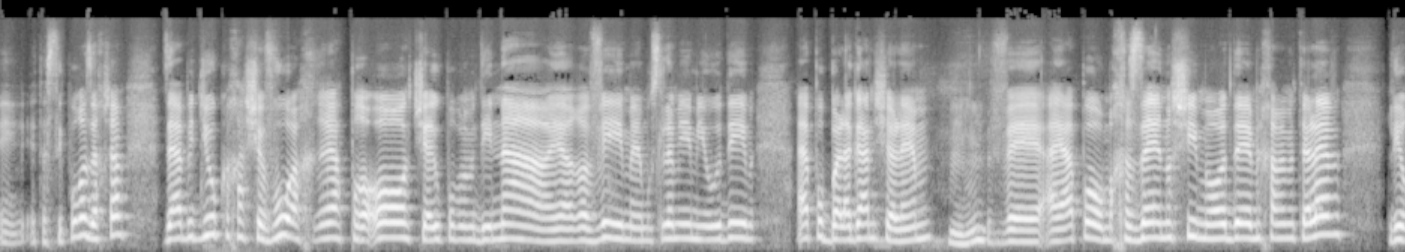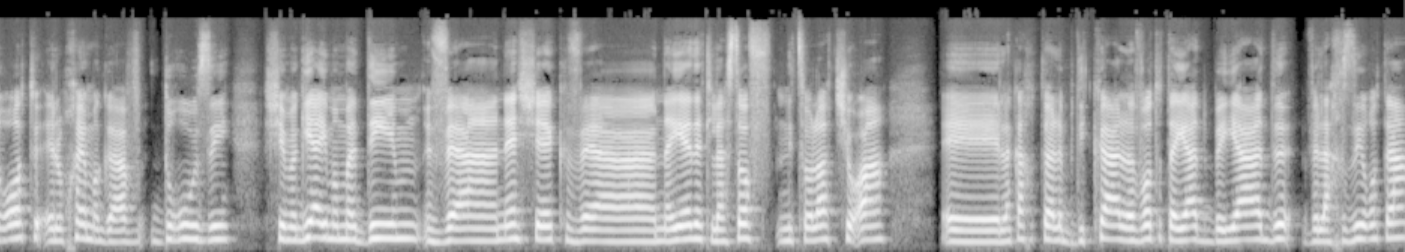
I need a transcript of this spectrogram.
אה, את הסיפור הזה עכשיו זה היה בדיוק ככה שבוע אחרי הפרעות שהיו פה במדינה ערבים מוסלמים יהודים היה פה בלגן שלם mm-hmm. והיה פה מחזה אנושי מאוד אה, מחמם את הלב לראות לוחם אגב דרוזי שמגיע עם המדים והנשק והניידת לאסוף ניצולת שואה. לקחת אותה לבדיקה, ללוות אותה יד ביד ולהחזיר אותה,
